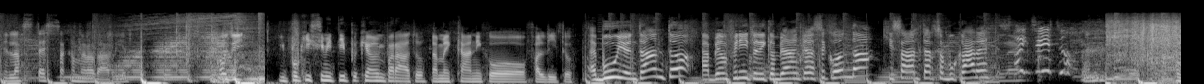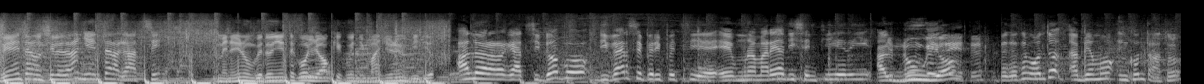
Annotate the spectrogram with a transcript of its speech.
nella stessa camera d'aria. Così, i pochissimi tip che ho imparato da meccanico fallito. È buio intanto, abbiamo finito di cambiare anche la seconda. Chi sarà il terzo a bucare? Stai zitto! Ovviamente non si vedrà niente ragazzi Almeno io non vedo niente con gli occhi quindi immagino in video Allora ragazzi dopo diverse peripezie e una marea di sentieri al Che non buio vedrete. Vedete molto abbiamo incontrato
